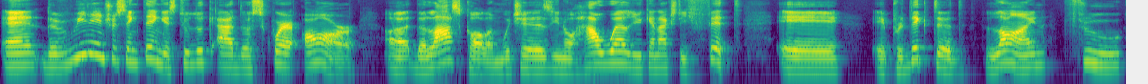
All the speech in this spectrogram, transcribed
And the really interesting thing is to look at the square R, uh, the last column, which is you know how well you can actually fit a, a predicted line through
